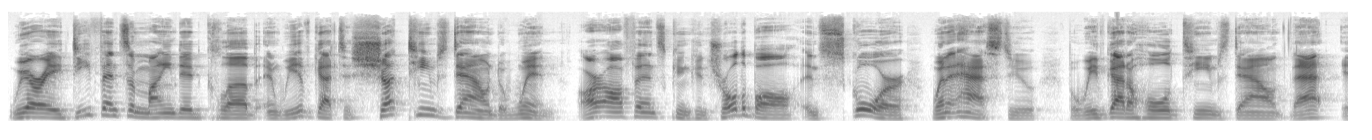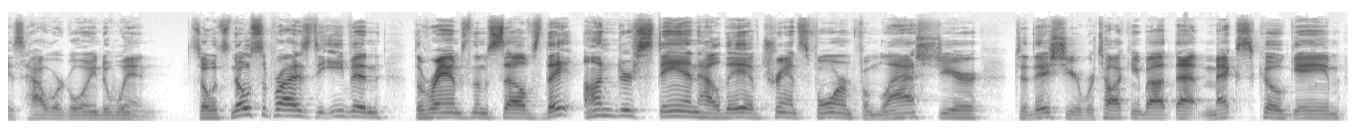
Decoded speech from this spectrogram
We are a defensive minded club and we have got to shut teams down to win. Our offense can control the ball and score when it has to, but we've got to hold teams down. That is how we're going to win. So it's no surprise to even the Rams themselves. They understand how they have transformed from last year to this year. We're talking about that Mexico game,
